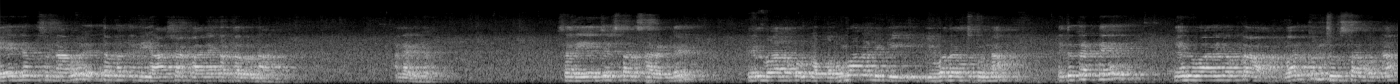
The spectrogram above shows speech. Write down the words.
ఏఎన్ఎంస్ ఉన్నారు ఎంతమంది మీ ఆశా కార్యకర్తలు ఉన్నారు? అని అడిగారు. సార్ ఏం చేస్తారు సార్ అంటే నేను వాళ్ళకు ఒక బహుమానానికి ఇవ్వదలుచుకున్నా. ఎందుకంటే నేను వారి యొక్క వర్క్ను చూస్తూ ఉన్నా.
